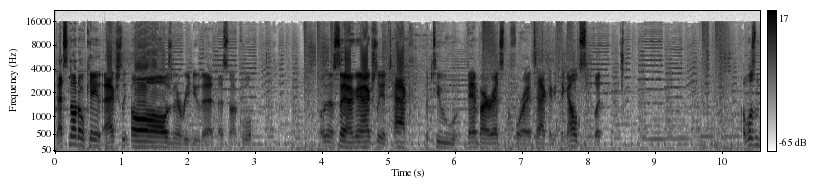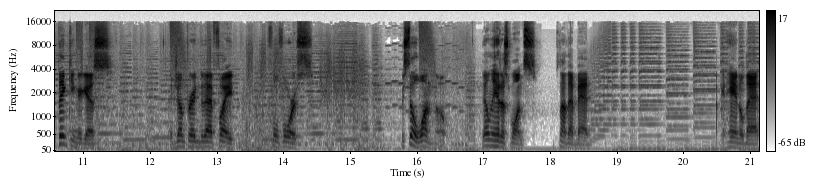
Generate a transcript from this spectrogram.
That's not okay, actually. Oh, I was gonna redo that. That's not cool. I was gonna say, I'm gonna actually attack the two vampirettes before I attack anything else, but... I wasn't thinking, I guess. I jumped right into that fight. Full force. We still won, though. They only hit us once. It's not that bad. Can handle that.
